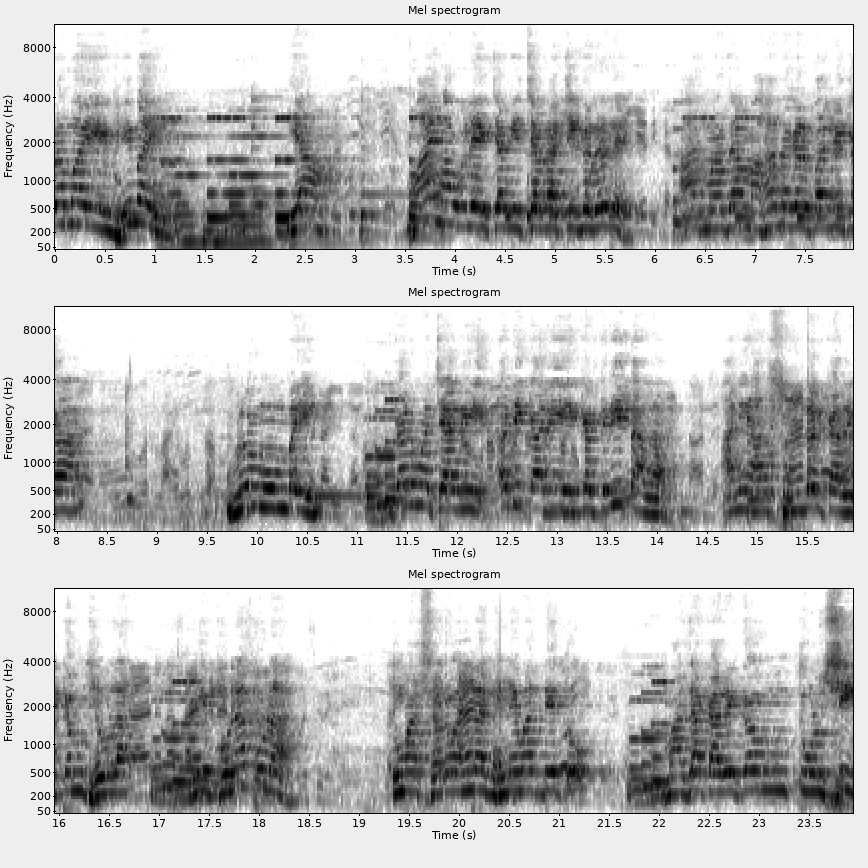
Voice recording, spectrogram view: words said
रमाई भीमाई या माय माऊल्याच्या विचाराची गरज आहे. आज माझा महानगरपालिका बृहमुंबई कर्मचारी अधिकारी एकत्रित आला आणि हा सुंदर कार्यक्रम ठेवला. मी पुन्हा पुन्हा तुम्हा सर्वांना धन्यवाद देतो. माझा कार्यक्रम तुळशी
